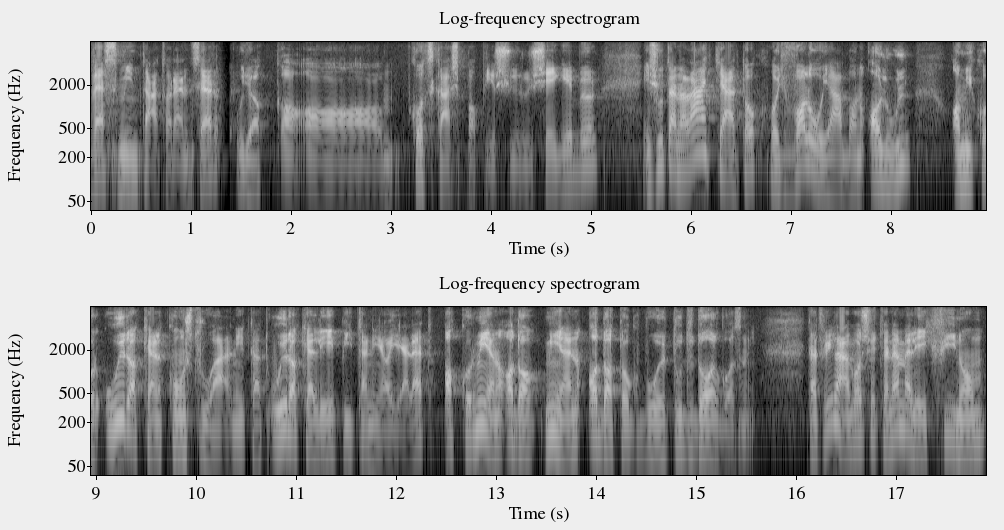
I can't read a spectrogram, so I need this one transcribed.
vesz mintát a rendszer, ugye a, a, a kockás papír sűrűségéből, és utána látjátok, hogy valójában alul, amikor újra kell konstruálni, tehát újra kell építeni a jelet, akkor milyen, adag, milyen adatokból tud dolgozni. Tehát világos, hogyha nem elég finom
